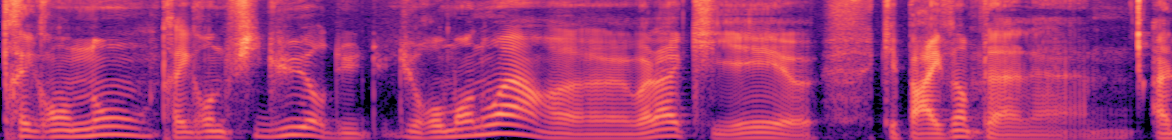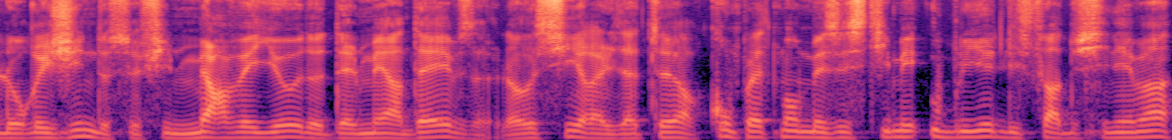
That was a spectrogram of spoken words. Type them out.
très grand nom, très grande figure du, du- du roman noir, euh, voilà, qui est, euh, qui est par exemple à, l'origine de ce film merveilleux de Delmer Daves, là aussi réalisateur complètement mésestimé, oublié de l'histoire du cinéma,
